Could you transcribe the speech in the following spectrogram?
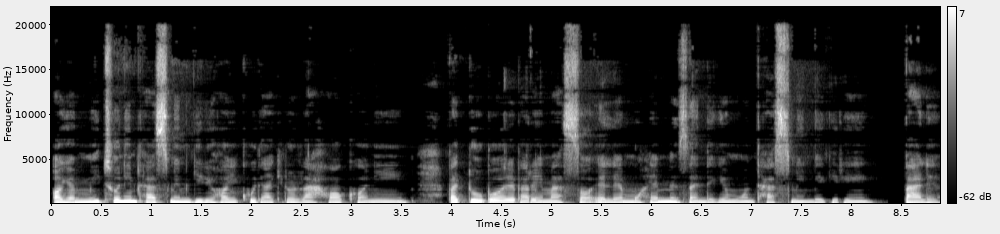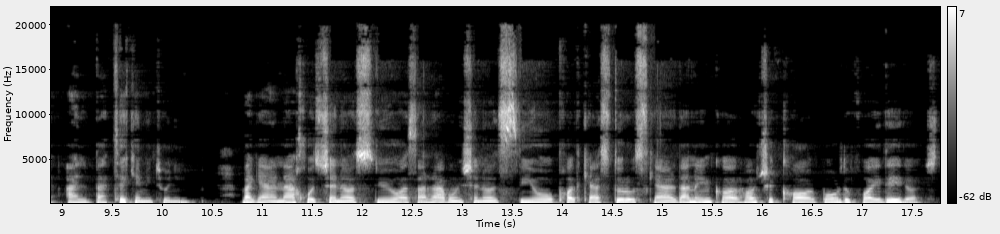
آیا می‌تونیم تصمیم گیری های کودک رو رها کنیم و دوباره برای مسائل مهم زندگیمون تصمیم بگیریم؟ بله البته که می‌تونیم. وگرنه خودشناسی و اصلا روانشناسی و پادکست درست کردن و این کارها چه کاربرد و فایده ای داشت.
